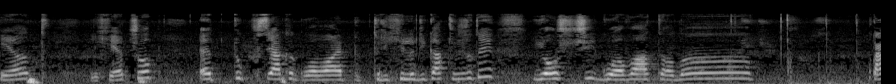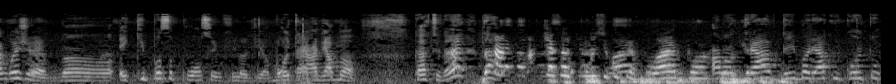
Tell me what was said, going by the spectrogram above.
Head или Head Shop. Ето тук всяка глава е по 3000, както виждате. И още главата на... Как беше? На екипа са по 8000, а моята я няма. Как ти да е? Да, Чакай да си купя плайпа. ама трябва да има някой, който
